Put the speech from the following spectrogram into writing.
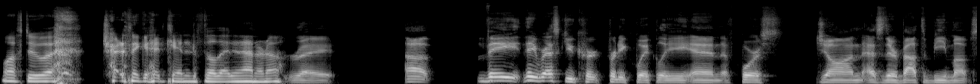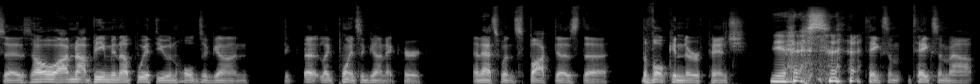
We'll have to uh, try to think ahead, headcanon to fill that in. I don't know. Right. Uh, they they rescue Kirk pretty quickly, and of course, John, as they're about to beam up, says, "Oh, I'm not beaming up with you," and holds a gun, uh, like points a gun at Kirk, and that's when Spock does the the Vulcan nerve pinch, Yes. takes him takes him out.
